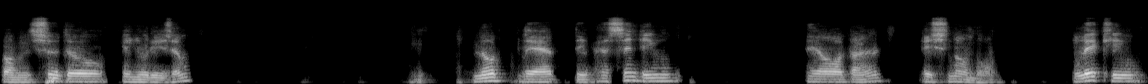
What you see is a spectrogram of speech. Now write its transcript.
from pseudoaneurysm. Note that the ascending aorta is normal, lacking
